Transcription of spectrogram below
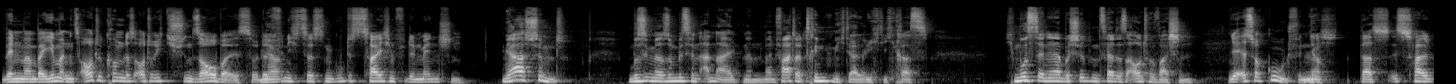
Wenn man bei jemandem ins Auto kommt, das Auto richtig schön sauber ist, so, dann Ja. finde ich das ein gutes Zeichen für den Menschen. Ja, stimmt. Muss ich mir so ein bisschen aneignen. Mein Vater trimmt mich da richtig krass. Ich muss dann in einer bestimmten Zeit das Auto waschen. Ja, ist auch gut, finde Ja. ich. Das ist halt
